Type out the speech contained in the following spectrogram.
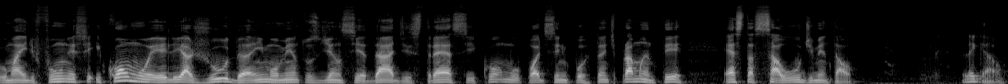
o mindfulness e como ele ajuda em momentos de ansiedade estresse como pode ser importante para manter esta saúde mental? Legal.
